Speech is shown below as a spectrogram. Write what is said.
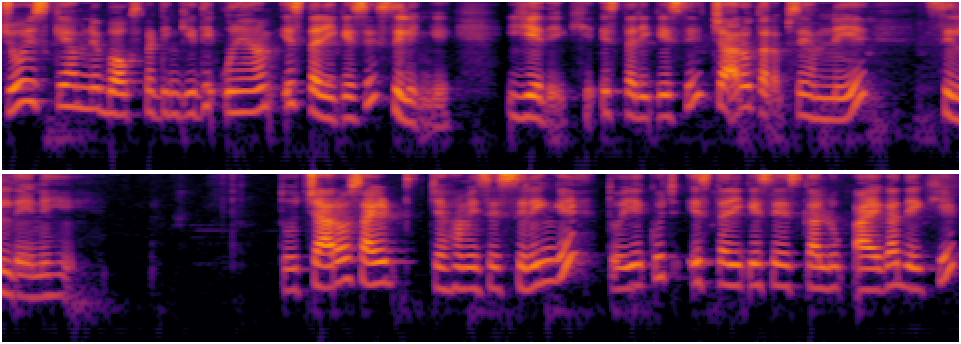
जो इसके हमने बॉक्स कटिंग की थी, उन्हें हम इस तरीके से सिलेंगे। ये देखिए, इस तरीके से चारों तरफ़ से हमने ये सिल देने हैं। तो चारों साइड जब हम इसे सिलेंगे तो ये कुछ इस तरीके से इसका लुक आएगा, देखिए।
